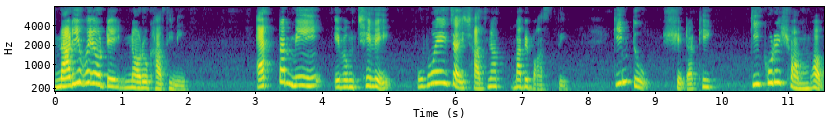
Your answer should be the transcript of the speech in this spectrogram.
নারী হয়ে ওঠে নরঘাতিনী। একটা মেয়ে এবং ছেলে উভয়েই চায় স্বাধীনভাবে বাঁচতে। কিন্তু সেটা ঠিক কি করে সম্ভব?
